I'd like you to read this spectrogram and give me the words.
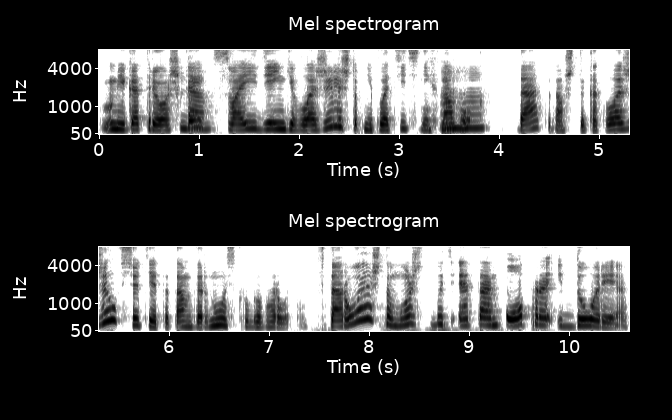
мегатрешкой да. свои деньги вложили, чтобы не платить с них налог. Угу да, потому что ты как вложил, все тебе это там вернулось круговоротом. Второе, что может быть, это Опра и Дория,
